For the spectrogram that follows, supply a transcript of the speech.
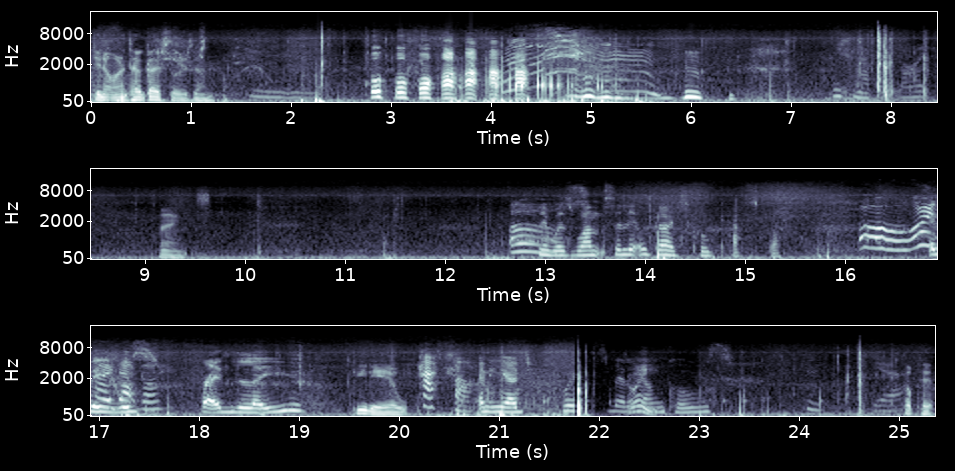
Do you not want to tell ghost stories then? You can have that light. Thanks. Oh. There was oh. once a little ghost called Casper. Oh, I And know he that was guy. friendly. Good deal. Casper. And he had three smelly Oi. uncles. Yeah. Stop it.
